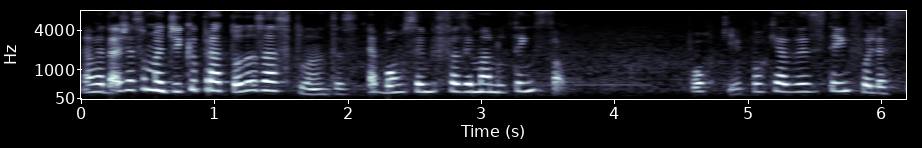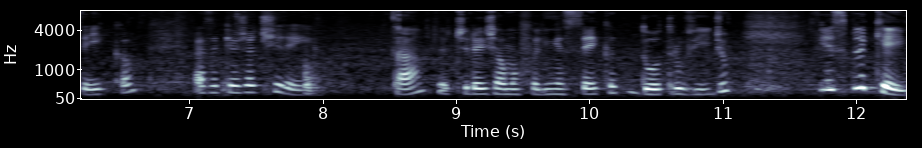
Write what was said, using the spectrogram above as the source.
Na verdade, essa é uma dica para todas as plantas. É bom sempre fazer manutenção. Por quê? Porque às vezes tem folha seca. Essa aqui eu já tirei, tá? Eu tirei já uma folhinha seca do outro vídeo. E expliquei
